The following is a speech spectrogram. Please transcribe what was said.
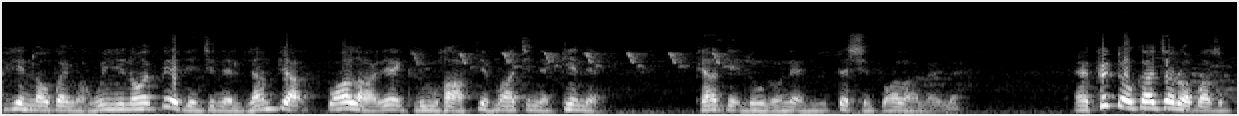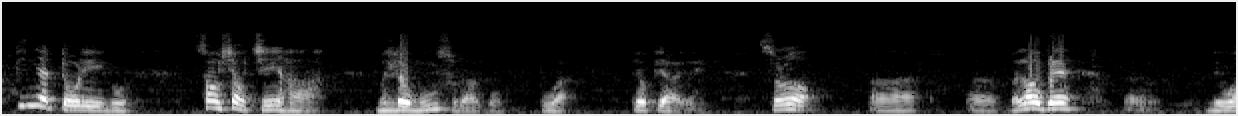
ပြီးတဲ့နောက်ပိုင်းမှာဝိညာဉ်တော်ရဲ့ပြည့်ပြင်ခြင်းနဲ့လမ်းပြသွားလာတဲ့လူဟာပြစ်မှားခြင်းနဲ့ကင်းတယ်ဘုရားခင်လိုတော်နဲ့အညီတက်ရှင်သွားလာနိုင်တယ်အဲခရစ်တော်ကကြတော့ဘာဆိုပြည့်ညတ်တော်တွေကိုစောင့်ရှောက်ခြင်းဟာမလုံဘူးဆိုတော့ကိုသူကပြောပြတယ်ဆိုတော့အာ ဘလောက်ပဲလူက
